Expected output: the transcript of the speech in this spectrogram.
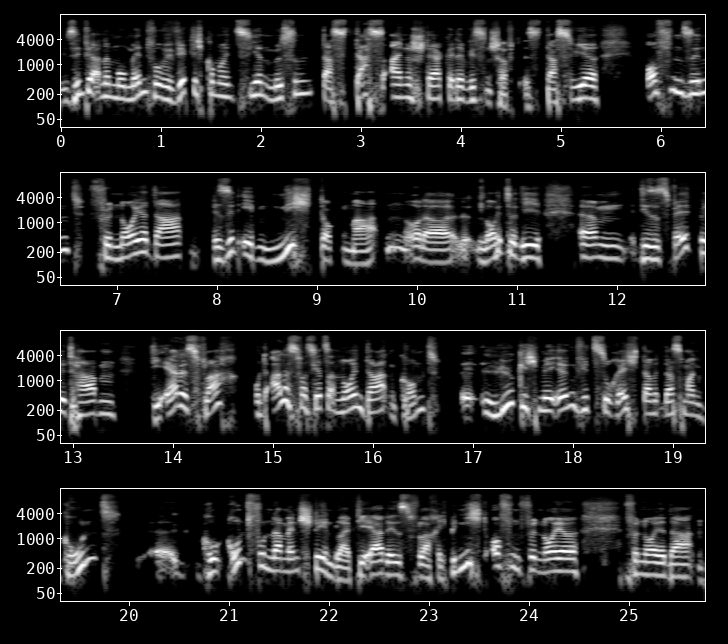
sind wir an einem Moment, wo wir wirklich kommunizieren müssen, dass das eine Stärke der Wissenschaft ist, dass wir offen sind für neue Daten. Wir sind eben nicht Dogmaten oder Leute, die ähm, dieses Weltbild haben, die Erde ist flach und alles, was jetzt an neuen Daten kommt, äh, lüge ich mir irgendwie zurecht, damit, dass man Grund äh, Grundfundament stehen bleibt. Die Erde ist flach. Ich bin nicht offen für neue, für neue Daten.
